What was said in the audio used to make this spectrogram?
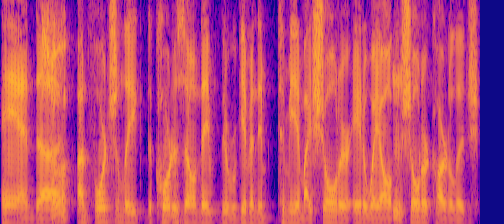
and uh, Sure. unfortunately the cortisone they, they were giving to me in my shoulder ate away all the Mm. shoulder cartilage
